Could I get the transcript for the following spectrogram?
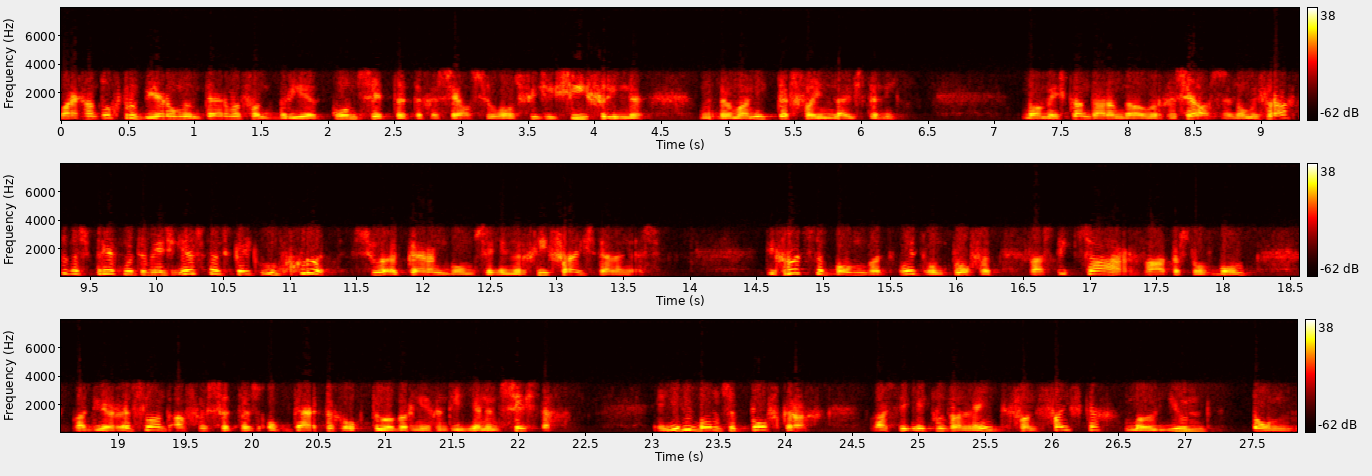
Maar ek gaan tog probeer om in terme van breë konsepte te gesels. So ons fisiese vriende moet nou maar nie te fyn luister nie. Maar mens kan daarom daaroor gesels. En om die vraag te bespreek moet 'n mens eerstens kyk hoe groot so 'n kernbom se energievrystelling is. Die grootste bom wat ooit ontplof het, was die Tsar waterstofbom wat deur Rusland afgesit is op 30 Oktober 1961. En hierdie bom se plofkrag was die ekwivalent van 50 miljoen ton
